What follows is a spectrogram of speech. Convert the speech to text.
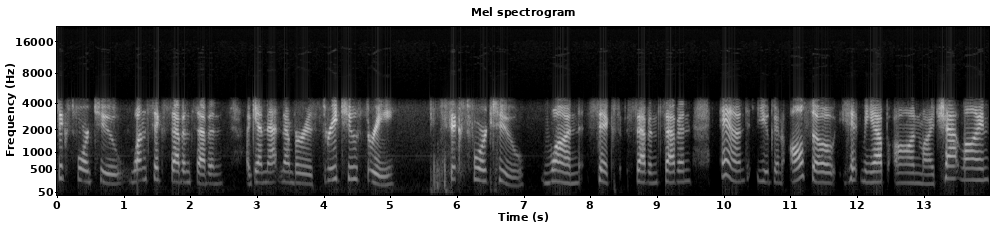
642 1677. Again, that number is 323 642 1677. And you can also hit me up on my chat line.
